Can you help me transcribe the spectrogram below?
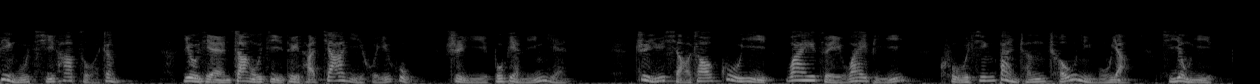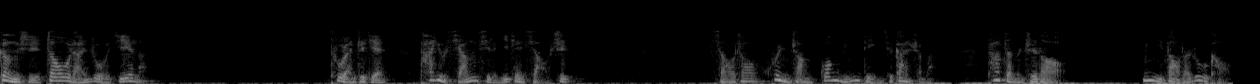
并无其他佐证，又见张无忌对他加以回护，是以不便明言。至于小昭故意歪嘴歪鼻，苦心扮成丑女模样，其用意更是昭然若揭了。突然之间，他又想起了一件小事：小昭混上光明顶去干什么？他怎么知道密道的入口？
